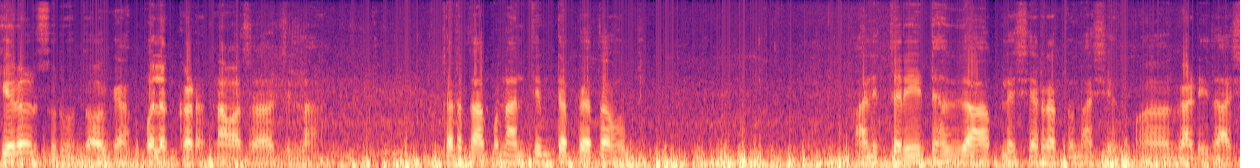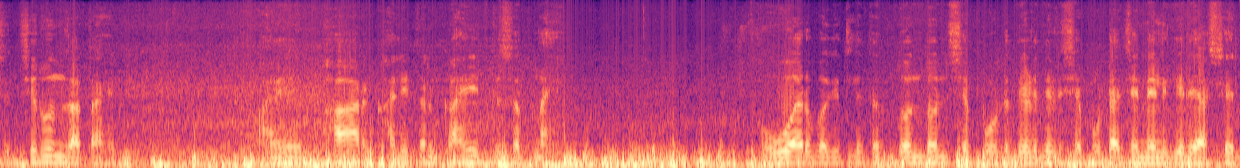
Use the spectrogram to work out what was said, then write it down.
केरळ सुरू होतो. अवघ्या पलक्कड नावाचा जिल्हा. तर आता आपण अंतिम टप्प्यात आहोत. आणि तरी ढग आपल्या शरीरातून असे गाडीला असे चिरून जात आहेत. आणि फार खाली तर काहीच दिसत नाही. वर बघितले तर दोन दोनशे फूट दीड दीडशे फुटाचे निलगिरी असेल.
